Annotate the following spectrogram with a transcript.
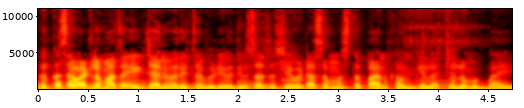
तर कसा वाटला माझा एक जानेवारीचा व्हिडिओ दिवसाचा शेवट असा मस्त पान खाऊन केला. चलो मग बाय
